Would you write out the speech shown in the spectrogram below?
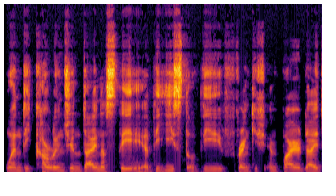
when the Carolingian dynasty at the east of the Frankish Empire died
